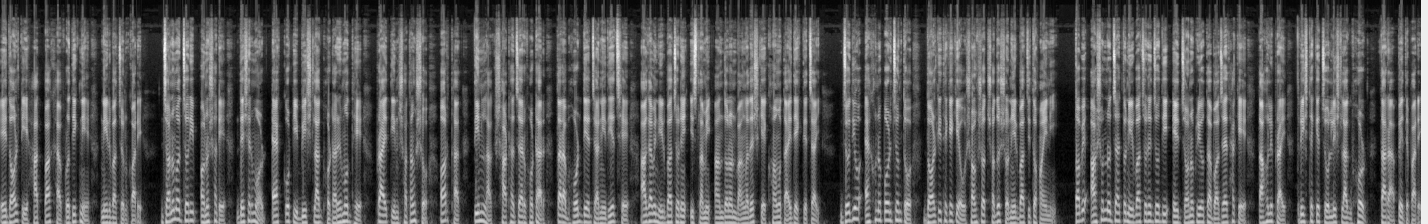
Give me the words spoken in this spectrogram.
এই দলটি হাত পাখা প্রতীক নিয়ে নির্বাচন করে। জনমত জরিপ অনুসারে দেশের মোট এক কোটি বিশ লাখ ভোটারের মধ্যে প্রায় তিন শতাংশ, অর্থাৎ তিন লাখ ষাট হাজার ভোটার তারা ভোট দিয়ে জানিয়ে দিয়েছে আগামী নির্বাচনে ইসলামী আন্দোলন বাংলাদেশকে ক্ষমতায় দেখতে চাই। যদিও এখনও পর্যন্ত দলটি থেকে কেউ সংসদ সদস্য নির্বাচিত হয়নি। তবে আসন্ন জাতীয় নির্বাচনে যদি এই জনপ্রিয়তা বজায় থাকে, তাহলে প্রায় ত্রিশ থেকে চল্লিশ লাখ ভোট তারা পেতে পারে।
